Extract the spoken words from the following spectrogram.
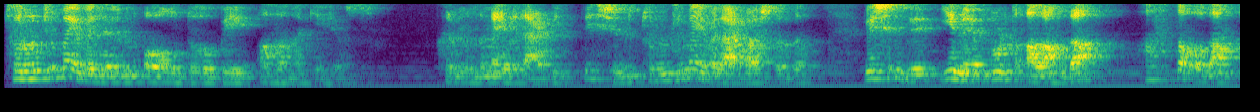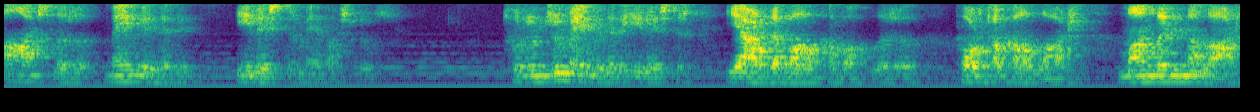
turuncu meyvelerin olduğu bir alana geliyorsun. Kırmızı meyveler bitti, şimdi turuncu meyveler başladı. Ve şimdi yine burada alanda hasta olan ağaçları, meyveleri iyileştirmeye başlıyorsun. Turuncu meyveleri iyileştir. Yerde bal kabakları, portakallar, mandalinalar,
